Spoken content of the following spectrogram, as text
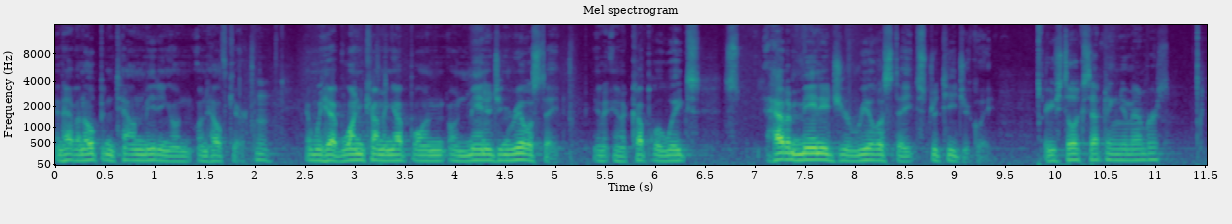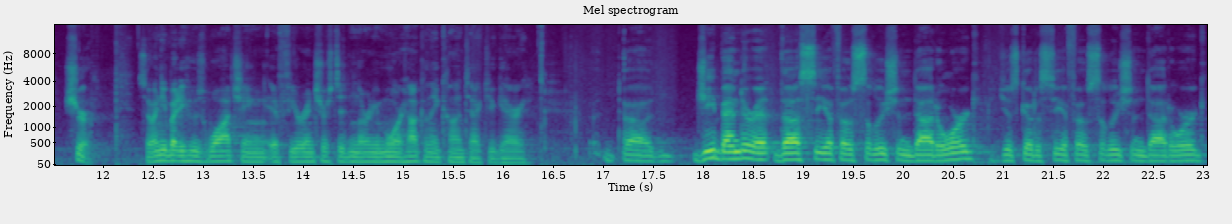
and have an open town meeting on, on healthcare. Hmm. And we have one coming up on, on managing real estate in, in a couple of weeks, how to manage your real estate strategically. Are you still accepting new members? Sure. So anybody who's watching, if you're interested in learning more, how can they contact you, Gary? Uh, G Bender at thecfosolution.org. Just go to cfosolution.org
